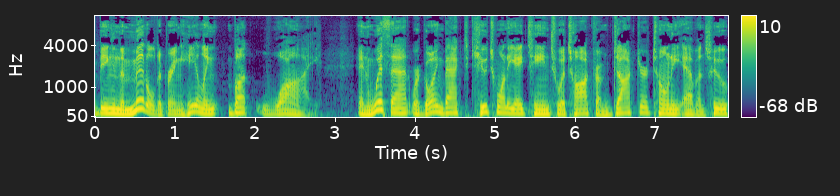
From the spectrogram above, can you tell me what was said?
being in the middle to bring healing, but why. And with that, we're going back to Q 2018 to a talk from Dr. Tony Evans, who,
